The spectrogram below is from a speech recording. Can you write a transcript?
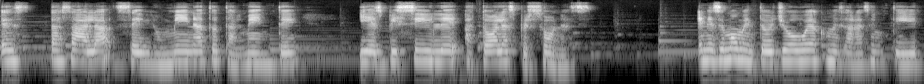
esta sala se ilumina totalmente y es visible a todas las personas? En ese momento yo voy a comenzar a sentir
